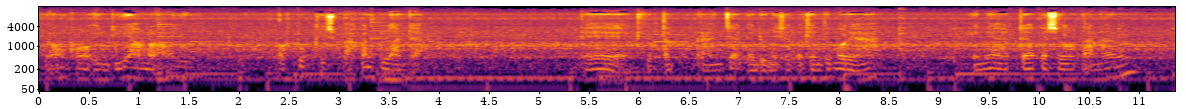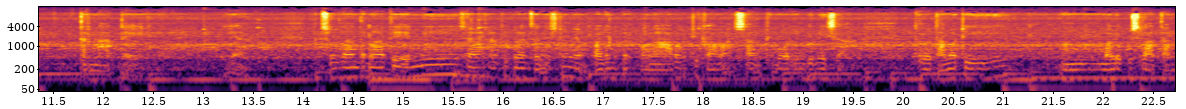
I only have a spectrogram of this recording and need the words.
Tiongkok, India, Melayu, Portugis, bahkan Belanda. Oke, kita beranjak ke Indonesia bagian timur ya. Ini ada Kesultanan Ternate. Ya, Kesultanan Ternate ini salah satu kerajaan Islam yang paling berpengaruh di kawasan timur Indonesia, terutama di mm, Maluku Selatan.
